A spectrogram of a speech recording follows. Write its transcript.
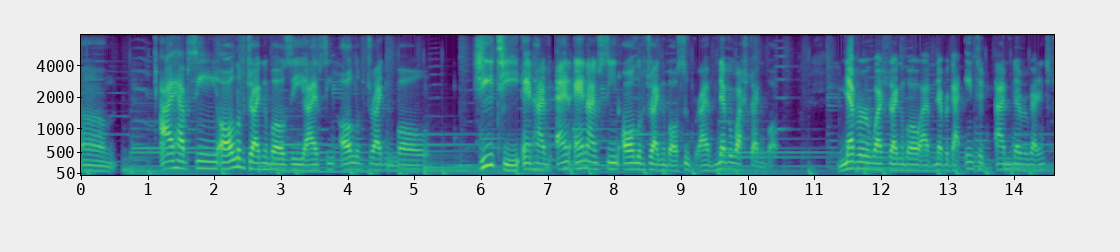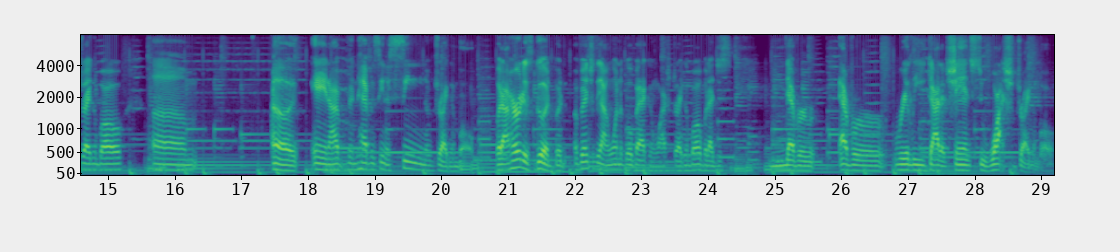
Um, I have seen all of Dragon Ball Z. I've seen all of Dragon Ball GT, and I've and, and I've seen all of Dragon Ball Super. I've never watched Dragon Ball. Never watched Dragon Ball. I've never got into. I've never got into Dragon Ball. Um, uh, and I've been haven't seen a scene of Dragon Ball, but I heard it's good. But eventually, I want to go back and watch Dragon Ball, but I just never ever really got a chance to watch Dragon Ball.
